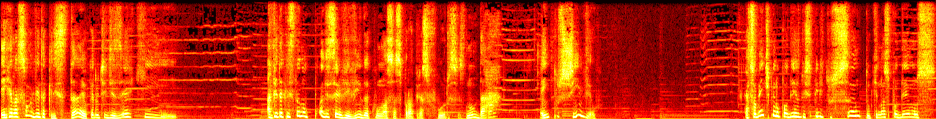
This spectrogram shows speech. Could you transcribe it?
em relação à vida cristã, eu quero te dizer que a vida cristã não pode ser vivida com nossas próprias forças. Não dá. É impossível. É somente pelo poder do Espírito Santo que nós podemos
